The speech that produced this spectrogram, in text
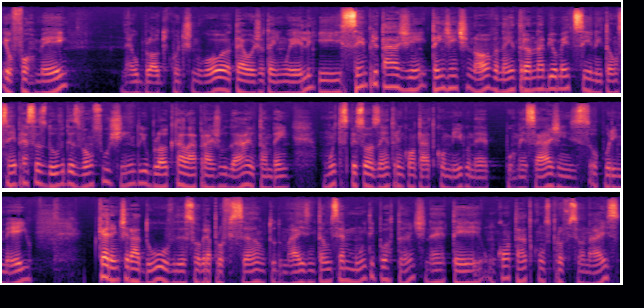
eu formei né? O blog continuou, até hoje eu tenho ele. E sempre tá, tem gente nova né, entrando na biomedicina. Então sempre essas dúvidas vão surgindo e o blog está lá para ajudar. Eu também. Muitas pessoas entram em contato comigo né, por mensagens ou por e-mail querendo tirar dúvidas sobre a profissão e tudo mais. Então isso é muito importante, né? Ter um contato com os profissionais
